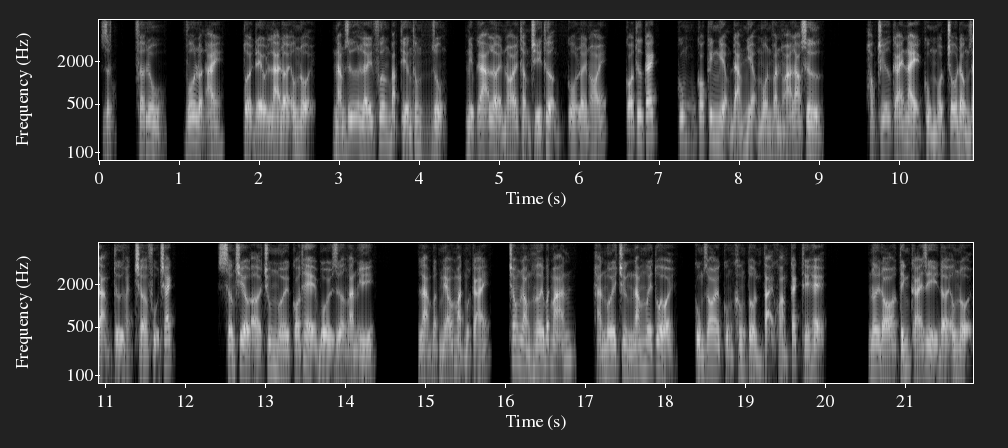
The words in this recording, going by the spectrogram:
rất phơ lu vô luận ai tuổi đều là đời ông nội nắm giữ lấy phương bắc tiếng thông dụng nịp gã lời nói thậm chí thượng cổ lời nói có tư cách cũng có kinh nghiệm đảm nhiệm môn văn hóa lao sư. Học chữ cái này cùng một chỗ đồng dạng từ vật trở phụ trách. Sớm chiều ở chung mới có thể bồi dưỡng ăn ý. Làm bật méo mặt một cái trong lòng hơi bất mãn hắn mới chừng năm mươi tuổi cùng roi cũng không tồn tại khoảng cách thế hệ. Nơi đó tính cái gì đời ông nội?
